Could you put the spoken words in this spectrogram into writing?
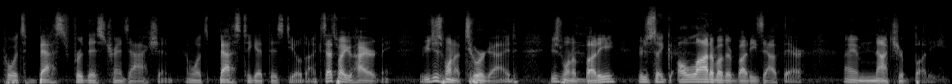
for what's best for this transaction and what's best to get this deal done. Because that's why you hired me. If you just want a tour guide, you just want a buddy, there's like a lot of other buddies out there. I am not your buddy,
